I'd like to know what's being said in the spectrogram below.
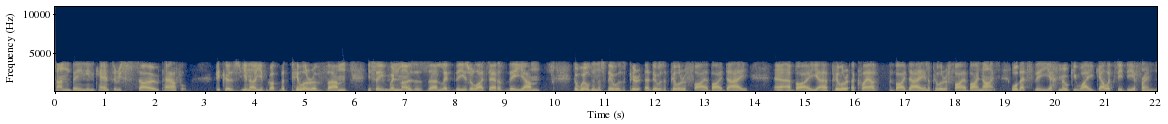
sun being in Cancer is so powerful. Because, you know, you've got the pillar of, um, you see, when Moses uh, led the Israelites out of the um, the wilderness, there was a pir- uh, there was a pillar of fire by day, uh, by a pillar a cloud by day, and a pillar of fire by night. Well, that's the uh, Milky Way galaxy, dear friends.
